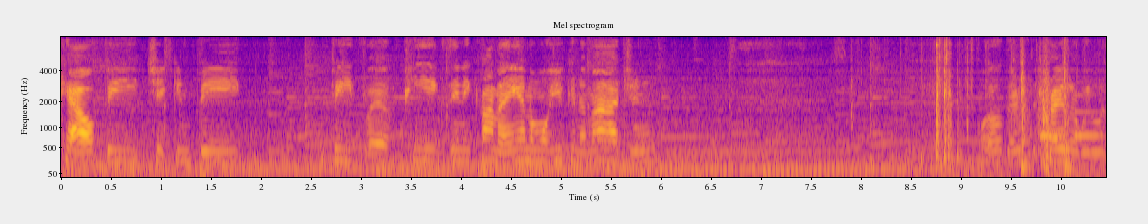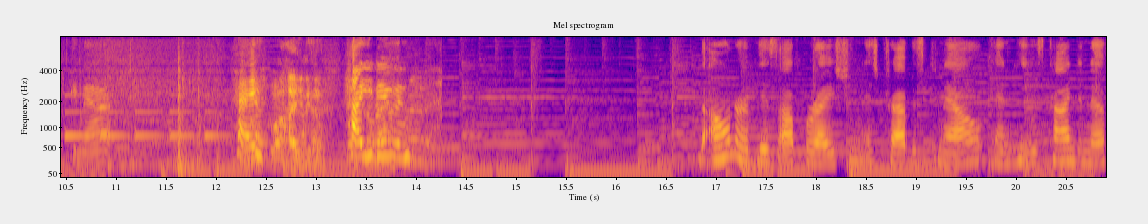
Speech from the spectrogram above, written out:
cow feed, chicken feed, feed for pigs, any kind of animal you can imagine. Well, there's the trailer we're looking at. Hey, How you doing? The owner of this operation is Travis Canal, and he was kind enough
